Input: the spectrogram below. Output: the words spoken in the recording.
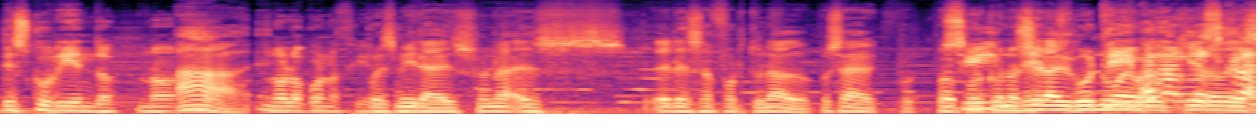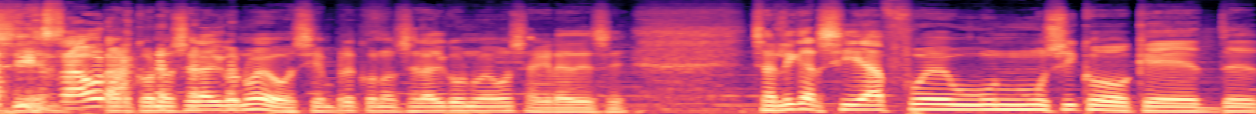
descubriendo, no, Ah, no, no lo conocía. Pues mira, es una, es, eres afortunado. O sea, por, por- Sí, por conocer te- algo nuevo, quiero decir. ahora. Por conocer algo nuevo, siempre conocer algo nuevo se agradece. Charlie García fue un músico que de-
